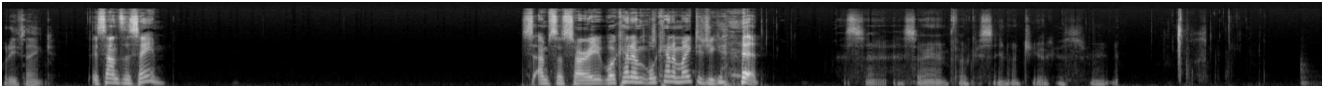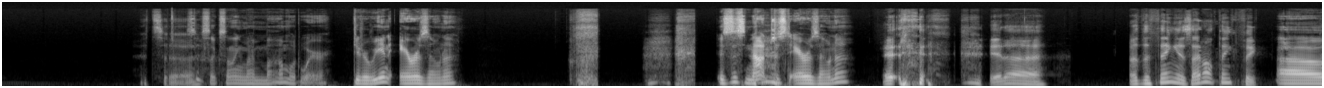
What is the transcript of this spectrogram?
What do you think? It sounds the same. I'm so sorry. What kind of what kind of mic did you get? So, sorry, I'm focusing on Jugas right now. It's this uh, looks like something my mom would wear. Dude, are we in Arizona? Is this not just Arizona? it it uh. uh, the thing is, I don't think the Oh,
